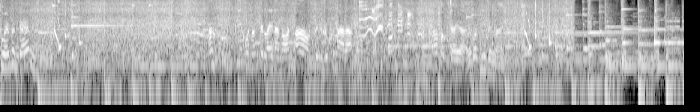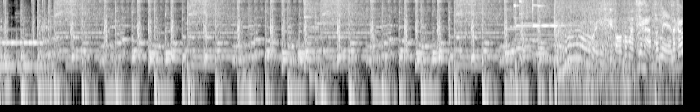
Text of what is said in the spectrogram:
สวยเหมือนกันอ้าวพี่คนนั้นเป็นไรนะนอน อ้าวตื่นลุกขึ้นมาแล้วอ้าวตกใจอะแล้วว่าพี่เป็นไร อาดสะแหมนะครับ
